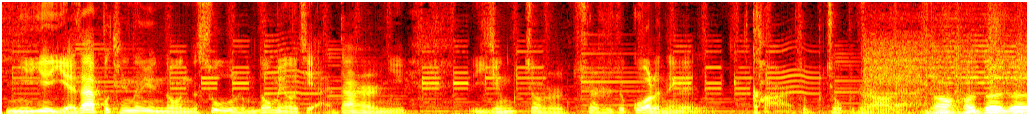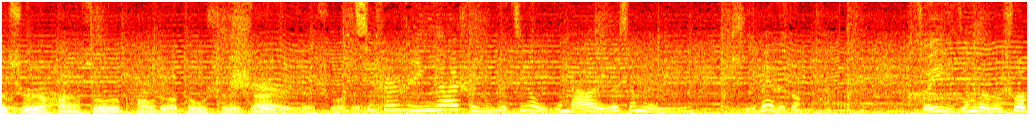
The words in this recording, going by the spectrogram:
你也也在不停的运动，你的速度什么都没有减，但是你已经就是确实就过了那个坎儿，就就不知道了呀。哦，对对，是好像所有的跑者都是在在说这个。其实是应该是你的肌肉已经达到一个相对于疲惫的状态了，所以已经就是说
